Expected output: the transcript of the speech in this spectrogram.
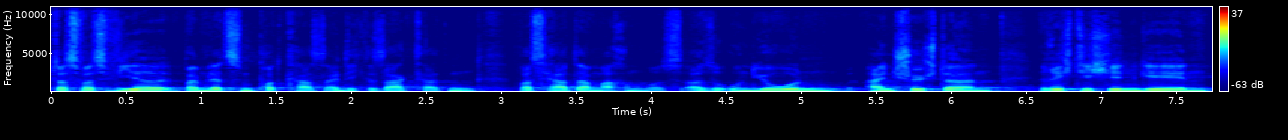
das, was wir beim letzten Podcast eigentlich gesagt hatten, was Hertha machen muss. Also Union einschüchtern, richtig hingehen,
